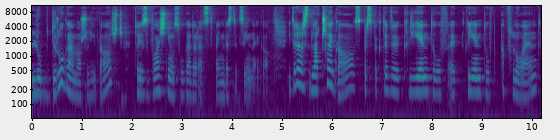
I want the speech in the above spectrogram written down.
lub druga możliwość to jest właśnie usługa doradztwa inwestycyjnego. I teraz dlaczego z perspektywy klientów, e, klientów Affluent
